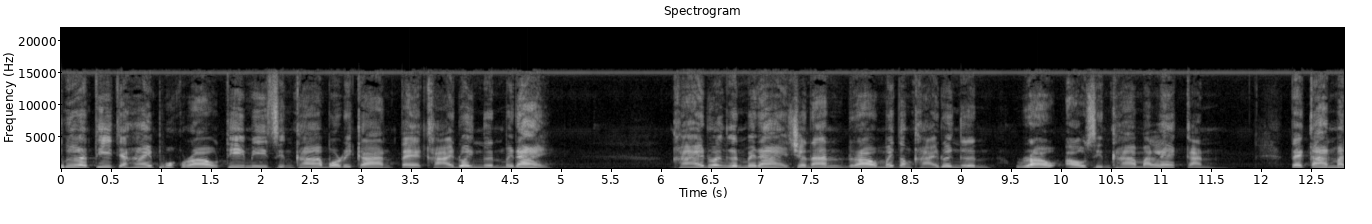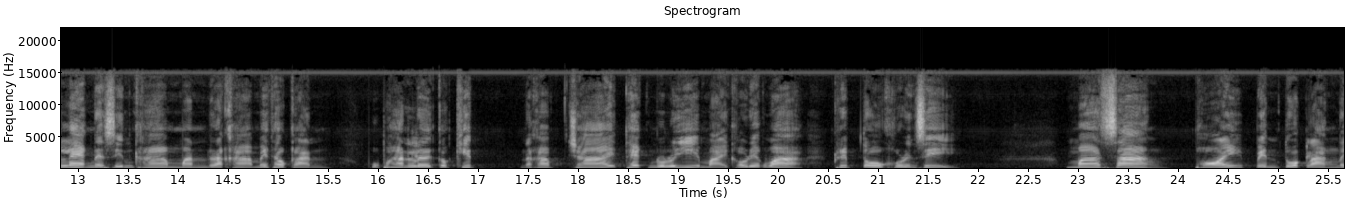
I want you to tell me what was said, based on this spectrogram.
เพื่อที่จะให้พวกเราที่มีสินค้าบริการแต่ขายด้วยเงินไม่ได้ ขายด้วยเงินไม่ได้ ฉะนั้นเราไม่ต้องขายด้วยเงิน เราเอาสินค้ามาแลกกัน แต่การมาแลกเนี่ยสินค้ามันราคาไม่เท่ากัน ผู้พันเลยก็คิดนะครับใช้เทคโนโลยีใหม่เขาเรียกว่าคริปโตเคอเรนซีมาสร้าง point เป็นตัวกลางใน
